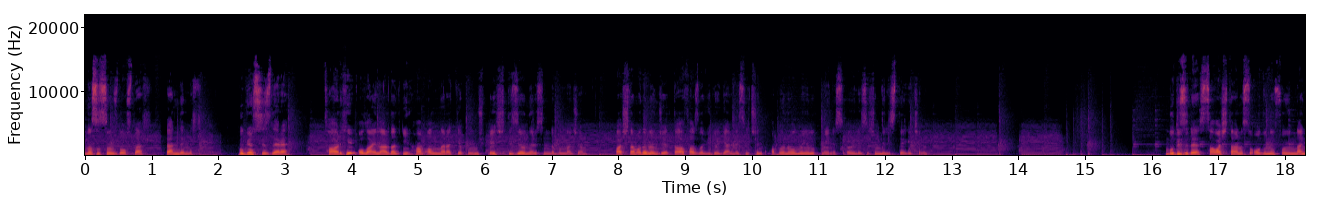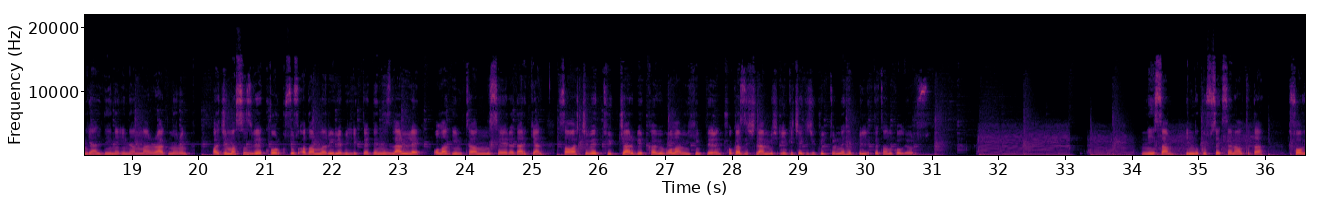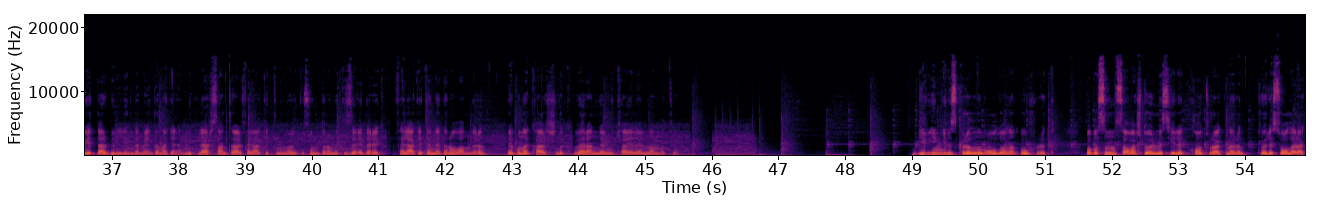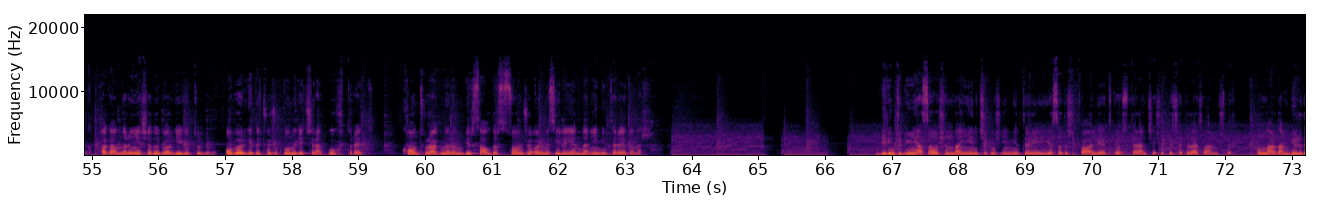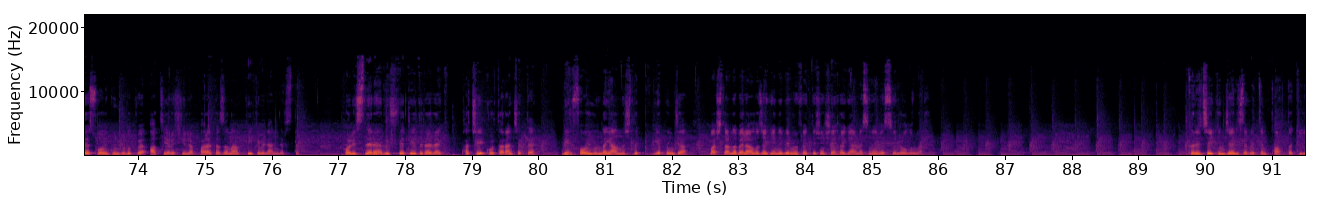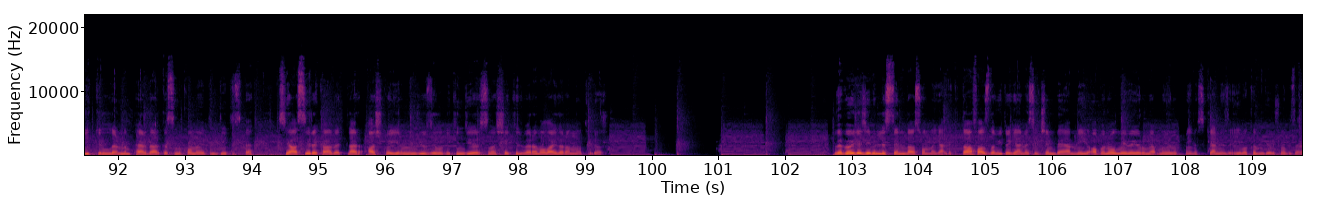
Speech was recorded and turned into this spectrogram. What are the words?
Nasılsınız dostlar? Ben Demir. Bugün sizlere tarihi olaylardan ilham alınarak yapılmış 5 dizi önerisinde bulunacağım. Başlamadan önce daha fazla video gelmesi için abone olmayı unutmayınız. Öyleyse şimdi listeye geçelim. Bu dizide savaş tanrısı Odin'in soyundan geldiğine inanılan Ragnar'ın acımasız ve korkusuz adamlarıyla birlikte denizlerle olan imtihanını seyrederken savaşçı ve tüccar bir kavim olan Vikinglerin çok az işlenmiş ilgi çekici kültürüne hep birlikte tanık oluyoruz. Nisan 1986'da Sovyetler Birliği'nde meydana gelen nükleer santral felaketinin öyküsünü dramatize ederek felakete neden olanların ve buna karşılık verenlerin hikayelerini anlatıyor. Bir İngiliz kralının oğlu olan Uhtred, babasının savaşta ölmesiyle Kont Ragnar'ın kölesi olarak paganların yaşadığı bölgeye götürülür. O bölgede çocukluğunu geçiren Uhtred, Kont Ragnar'ın bir saldırısı sonucu ölmesiyle yeniden İngiltere'ye döner. Birinci Dünya Savaşı'ndan yeni çıkmış İngiltere'yi yasa dışı faaliyet gösteren çeşitli çeteler sarmıştır. Bunlardan biri de soygunculuk ve at yarışıyla para kazanan Peaky Blinders'tır. Polislere rüşvet yedirerek paçayı kurtaran çete bir soygunda yanlışlık yapınca başlarına bela olacak yeni bir müfettişin şehre gelmesine vesile olurlar. Kraliçe 2. Elizabeth'in tahttaki ilk yıllarının perde arkasını konu edildiği dizide siyasi rekabetler, aşk ve 20. yüzyılın ikinci yarısına şekil veren olaylar anlatılıyor. Ve böylece bir listenin daha sonuna geldik. Daha fazla video gelmesi için beğenmeyi, abone olmayı ve yorum yapmayı unutmayınız. Kendinize iyi bakın, görüşmek üzere.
